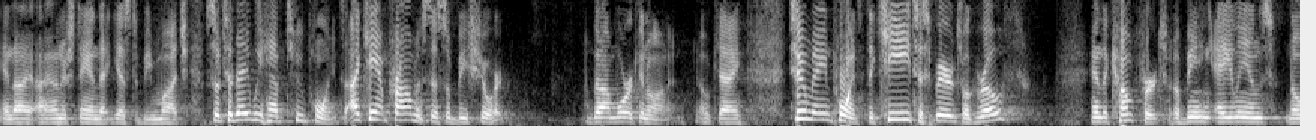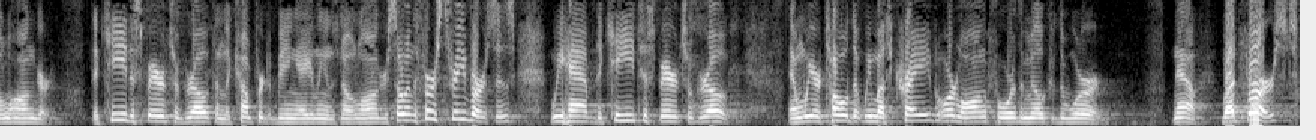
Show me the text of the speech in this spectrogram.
and I, I understand that gets to be much. So today we have two points. I can't promise this will be short, but I'm working on it, okay? Two main points the key to spiritual growth and the comfort of being aliens no longer. The key to spiritual growth and the comfort of being aliens no longer. So in the first three verses, we have the key to spiritual growth. And we are told that we must crave or long for the milk of the word. Now, but first,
